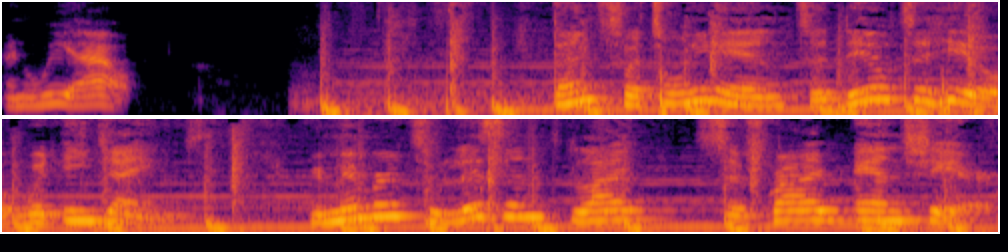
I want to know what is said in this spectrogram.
and we out. Thanks for tuning in to Deal to Heal with E. James. Remember to listen, like, subscribe, and share.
